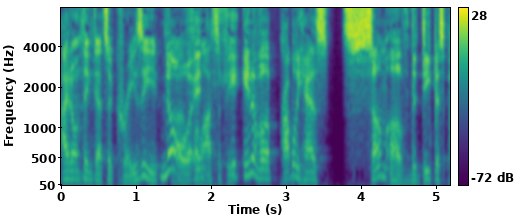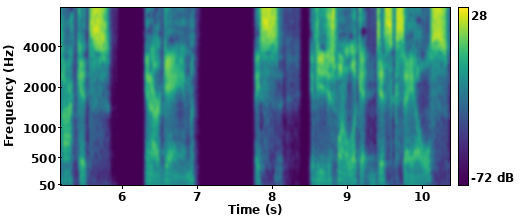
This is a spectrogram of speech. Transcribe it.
I don't think that's a crazy No uh, philosophy. Innova probably has some of the deepest pockets in our game. They, if you just want to look at disc sales,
